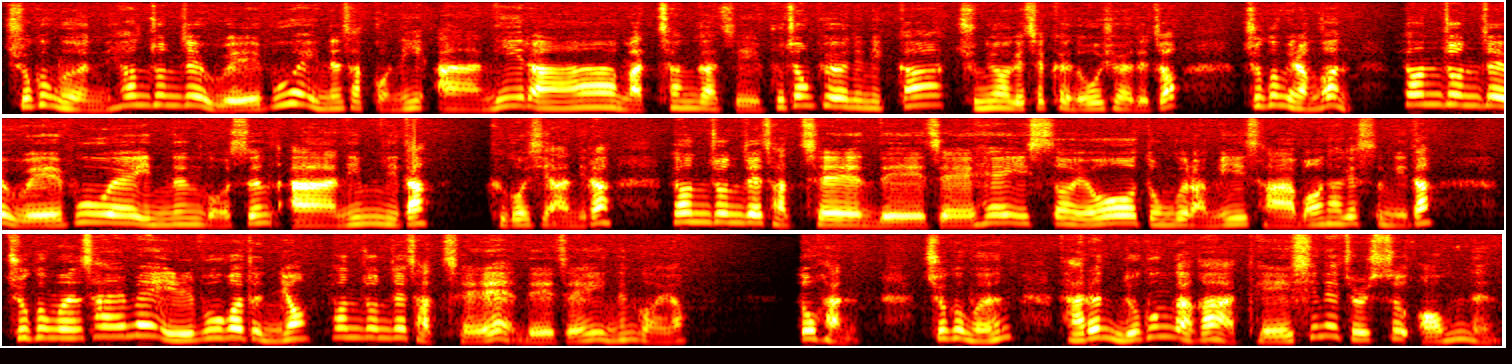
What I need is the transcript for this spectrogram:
죽음은 현 존재 외부에 있는 사건이 아니라 마찬가지 부정 표현이니까 중요하게 체크해 놓으셔야 되죠. 죽음이란 건 현 존재 외부에 있는 것은 아닙니다. 그것이 아니라 현 존재 자체에 내재해 있어요. 동그라미 4번 하겠습니다. 죽음은 삶의 일부거든요. 현 존재 자체에 내재해 있는 거예요. 또한 죽음은 다른 누군가가 대신해 줄 수 없는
